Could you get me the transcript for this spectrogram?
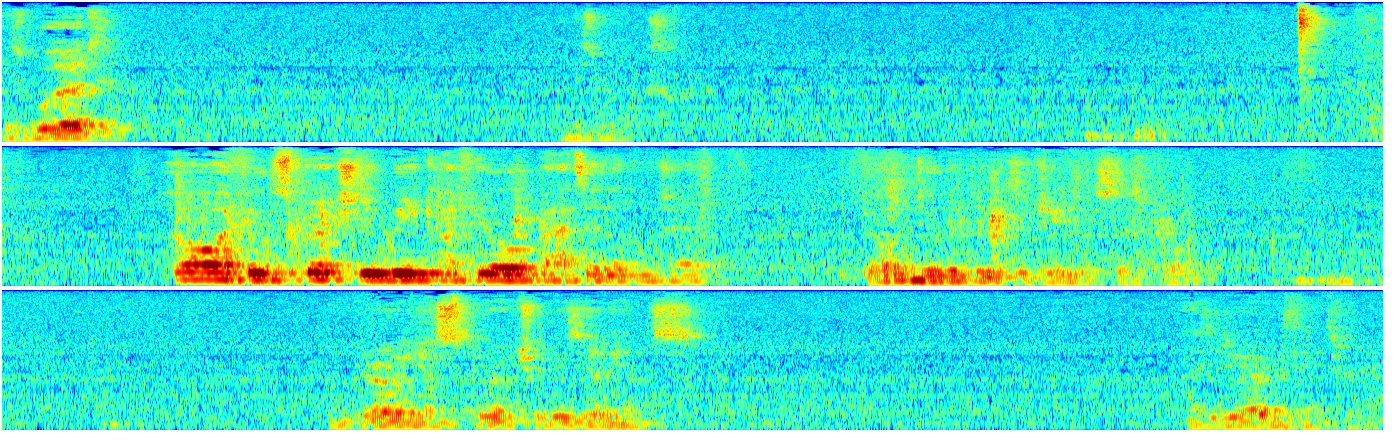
His word, and His works. Oh, I feel spiritually weak, I feel battered, and uh, go and do the deeds of Jesus, says Paul. And grow in your spiritual resilience as you do everything through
